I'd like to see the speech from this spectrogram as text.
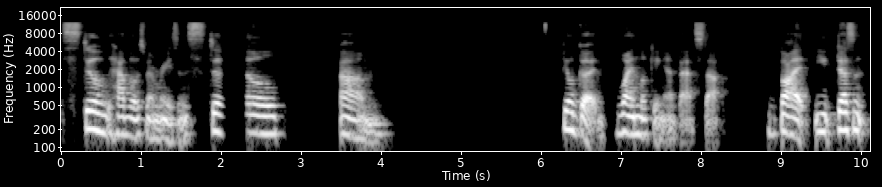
still have those memories and still um, feel good when looking at that stuff. But it doesn't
